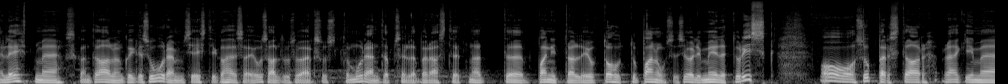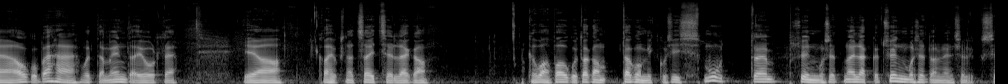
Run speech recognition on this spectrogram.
Lehtme skandaal on kõige suurem, mis Eesti kahesaja usaldusväärsust murendab, sellepärast et nad äh, panid talle ju tohutu panuse, see oli meeletu risk, oo, superstaar, räägime augu pähe, võtame enda juurde. Ja kahjuks nad said sellega kõva paugu taga, tagumikku, siis muud äh, sündmused, naljakad sündmused on neil seal üks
